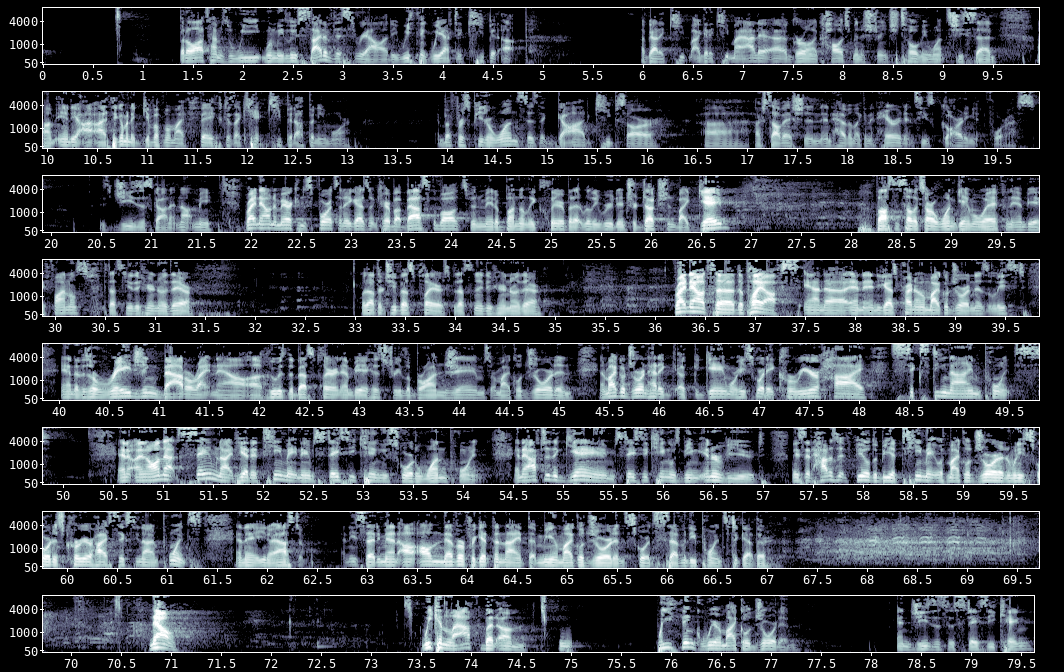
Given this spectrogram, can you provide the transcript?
But a lot of times we, when we lose sight of this reality, we think we have to keep it up. I've got to keep, I got to keep my, had a girl in college ministry and she told me once, she said, um, Andy, I, I think I'm going to give up on my faith because I can't keep it up anymore. But First Peter 1 says that God keeps our, uh, our salvation in, in heaven like an inheritance. He's guarding it for us. It's Jesus got it, not me. Right now in American sports, I know you guys don't care about basketball. It's been made abundantly clear by that really rude introduction by Gabe. Boston Celtics are one game away from the NBA Finals, but that's neither here nor there. Without their two best players, but that's neither here nor there. Right now it's uh, the playoffs, and, uh, and and you guys probably know who Michael Jordan is at least. And uh, there's a raging battle right now. Uh, who is the best player in NBA history, LeBron James or Michael Jordan? And Michael Jordan had a, a game where he scored a career high 69 points. And, and on that same night, he had a teammate named Stacy King who scored one point. And after the game, Stacy King was being interviewed. They said, how does it feel to be a teammate with Michael Jordan when he scored his career high 69 points? And they, you know, asked him, and he said, man, I'll, I'll never forget the night that me and Michael Jordan scored 70 points together. Now, we can laugh, but um, we think we're Michael Jordan and Jesus is Stacy King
